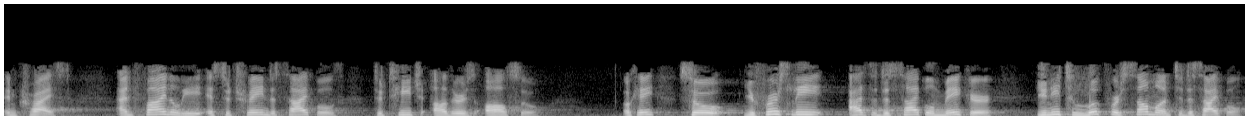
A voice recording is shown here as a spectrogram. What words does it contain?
in Christ. And finally, is to train disciples to teach others also. Okay? So, you firstly, as a disciple maker, you need to look for someone to disciple.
